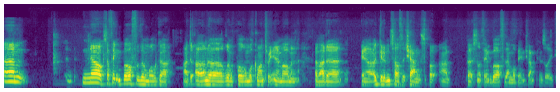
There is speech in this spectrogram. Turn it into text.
Um, no, because I think both of them will go. I, know Liverpool, and we'll come on to it in a moment, I've had a you know give themselves a chance, but I personally think both of them will be in Champions League.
